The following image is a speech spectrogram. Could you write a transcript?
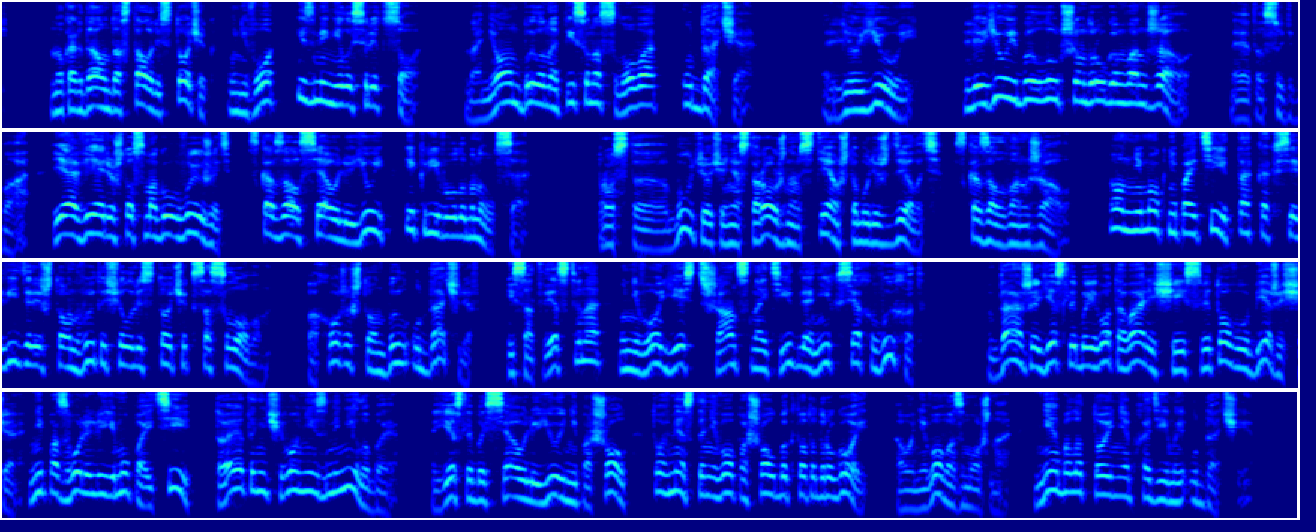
Но когда он достал листочек, у него изменилось лицо. На нем было написано слово «удача». Лю Юй. Был лучшим другом Ван Джао. «Это судьба. Я верю, что смогу выжить», – сказал Сяо Лю и криво улыбнулся. «Просто будь очень осторожным с тем, что будешь делать», – сказал Ван Джао. Он не мог не пойти, так как все видели, что он вытащил листочек со словом. Похоже, что он был удачлив, и, соответственно, у него есть шанс найти для них всех выход. Даже если бы его товарищи из святого убежища не позволили ему пойти, то это ничего не изменило бы. Если бы Сяо Лююй не пошел, то вместо него пошел бы кто-то другой, а у него, возможно, не было той необходимой удачи.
